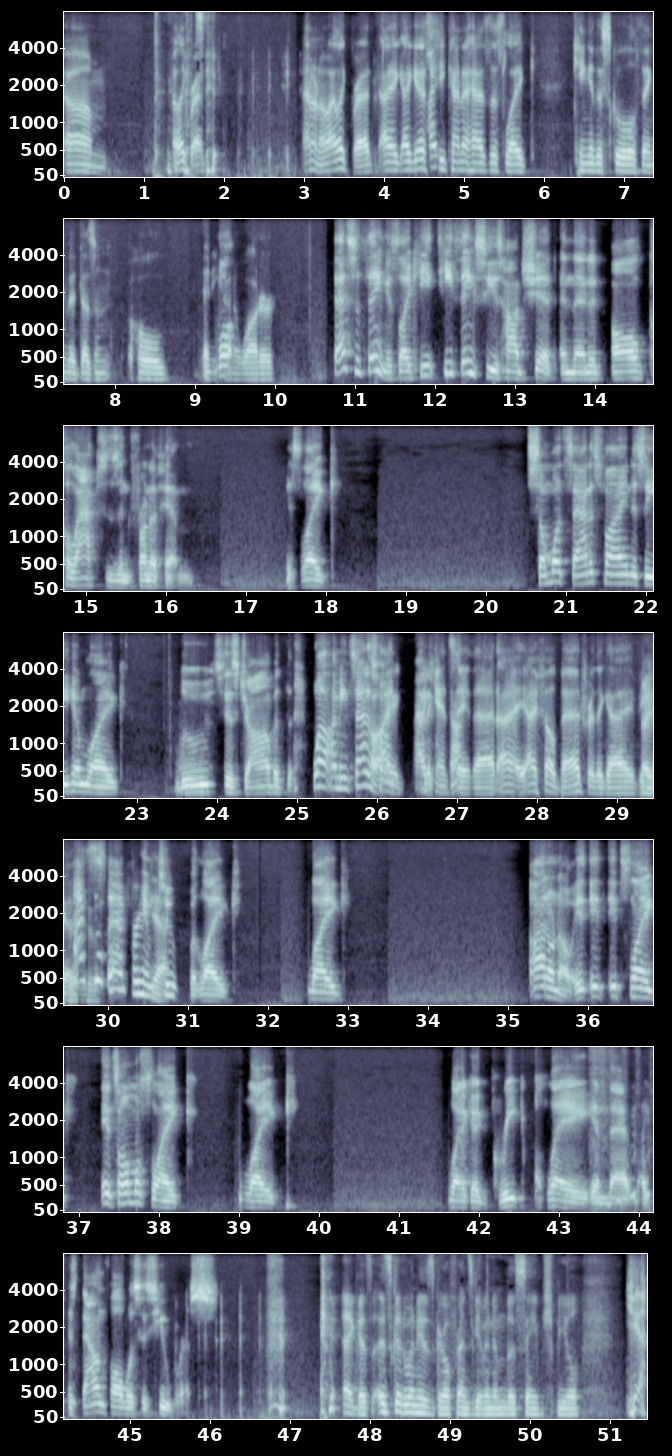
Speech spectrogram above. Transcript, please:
Um, I like Brad. I don't know. I like Brad. I, I guess I- he kind of has this like king of the school thing that doesn't hold any Well- kind of water. That's the thing. Is like he he thinks he's hot shit, and then it all collapses in front of him. It's like somewhat satisfying to see him like lose his job at the. Well, I mean, Oh, I, satisfying. I can't Not- say that. I, I felt bad for the guy because I feel bad for him Yeah. too, but like, like, I don't know. It, it it's like it's almost like like like a Greek play in that like his downfall was his hubris. I guess it's good when his girlfriend's giving him the same spiel. yeah,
